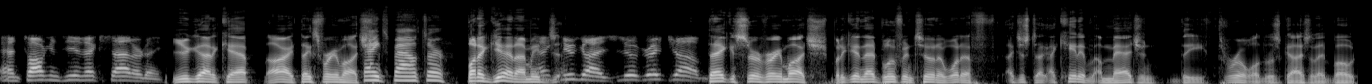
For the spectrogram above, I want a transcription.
and talking to you next Saturday. You got it, Cap. All right, thanks very much. Thanks, bouncer. But again, I mean, Thank you guys. You do a great job. thank you, sir, very much. But again, that bluefin tuna, what if I just I can't even imagine the thrill of those guys on that boat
